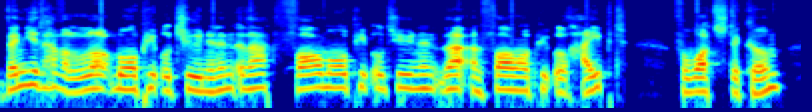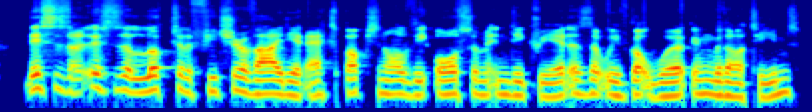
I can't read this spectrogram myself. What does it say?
then you'd have a lot more people tuning into that far more people tuning into that and far more people hyped for what's to come this is a this is a look to the future of ID at Xbox and all of the awesome indie creators that we've got working with our teams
